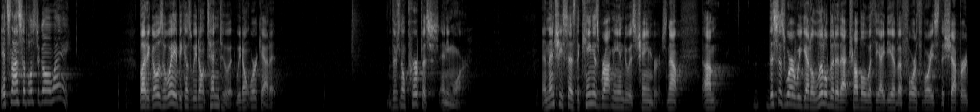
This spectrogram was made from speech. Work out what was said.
It's not supposed to go away. But it goes away because we don't tend to it, we don't work at it. There's no purpose anymore. And then she says, The king has brought me into his chambers. Now, um, this is where we get a little bit of that trouble with the idea of a fourth voice, the shepherd.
